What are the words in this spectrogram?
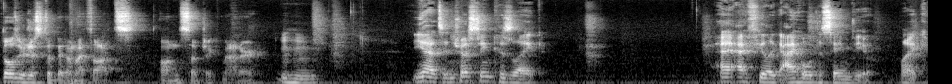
those are just a bit of my thoughts on the subject matter. hmm Yeah, it's interesting because, like, I, I feel like I hold the same view. Like,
